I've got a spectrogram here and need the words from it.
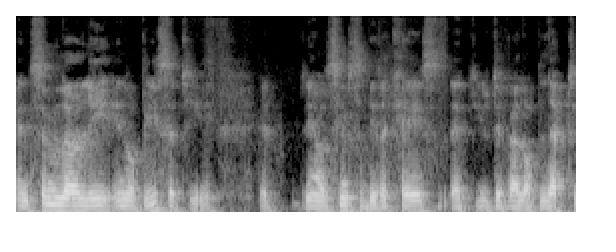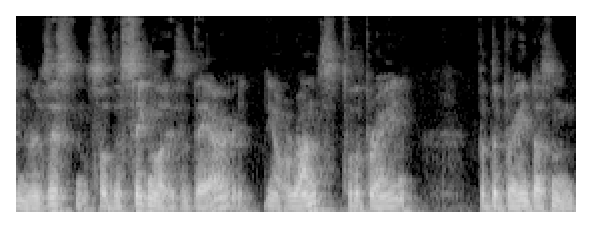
And similarly in obesity, you know, it seems to be the case that you develop leptin resistance. So the signal is there, it you know runs to the brain, but the brain doesn't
